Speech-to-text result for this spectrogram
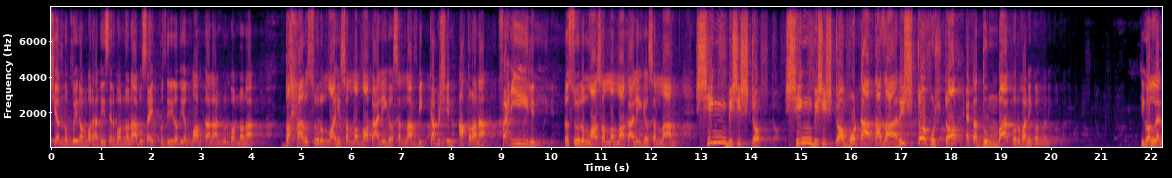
ছিয়ানব্বই নম্বর হাদিসের বর্ণনা, আবু সাইদ খুদ্রি রদি আল্লাহ তালা আনহুর বর্ণনা, দহা রসুল্লাহ সাল্লাহ আলী ওসাল্লাম বিকাবসিন আকরানা ফাহিলিন রসুল্লাহ সাল্লাহ আলী ওসাল্লাম সিং বিশিষ্ট সিং বিশিষ্ট, মোটা, তাজা, হৃষ্ট, পুষ্ট একটা দুম্বা কোরবানি করলেন। কি করলেন?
